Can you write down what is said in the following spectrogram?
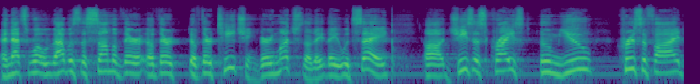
And that's what that was the sum of their of their of their teaching, very much so. They, they would say, uh, Jesus Christ, whom you crucified,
